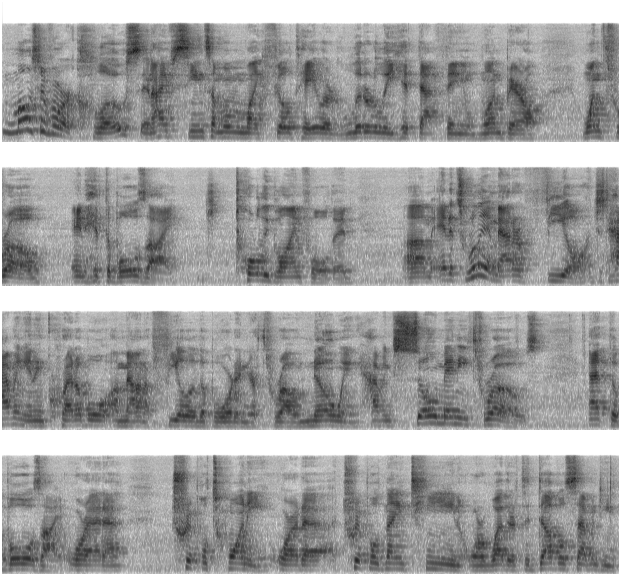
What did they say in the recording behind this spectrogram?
most of them are close, and I've seen some of them like Phil Taylor literally hit that thing in one barrel, one throw, and hit the bullseye, totally blindfolded. Um, and it's really a matter of feel, just having an incredible amount of feel of the board in your throw, knowing, having so many throws at the bullseye or at a triple 20 or at a triple 19 or whether it's a double 17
